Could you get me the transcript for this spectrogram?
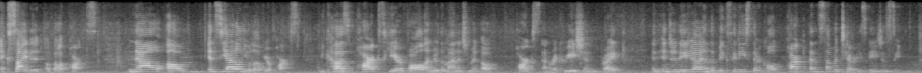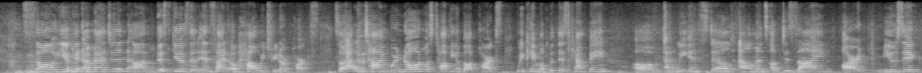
excited about parks. Now, um, in Seattle, you love your parks because parks here fall under the management of Parks and Recreation, right? In Indonesia, in the big cities, they're called Park and Cemeteries Agency. so you can imagine uh, this gives an insight of how we treat our parks. So at a time where no one was talking about parks, we came up with this campaign um, and we instilled elements of design, art, music,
